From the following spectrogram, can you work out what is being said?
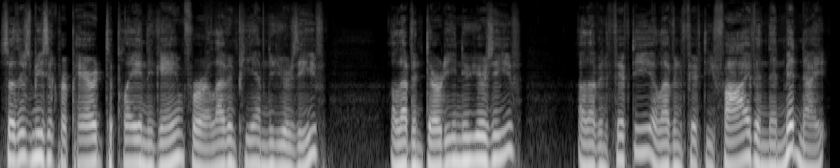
So there's music prepared to play in the game for 11 p.m. New Year's Eve, 11:30 New Year's Eve, 11:50, 11:55, and then midnight,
